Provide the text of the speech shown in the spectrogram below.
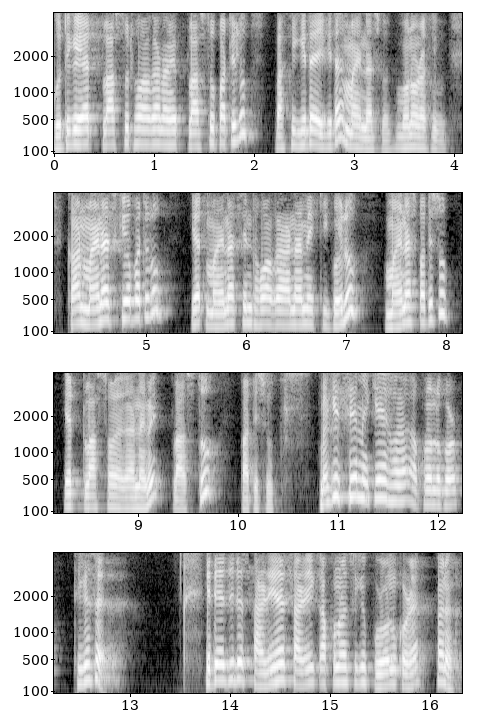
গতিকে ইয়াত প্লাছটো থকাৰ কাৰণে আমি প্লাছটো পাতিলোঁ বাকীকেইটা এইকেইটা মাইনাছ হয় মনত ৰাখিব। কাৰণ মাইনাছ কিয় পাতিলোঁ? ইয়াত মাইনাছ চিন থকাৰ কাৰণে আমি কি কৰিলোঁ? মাইনাছ পাতিছোঁ ইয়াত প্লাছ থকাৰ কাৰণে আমি প্লাছটো পাতিছোঁ। বাকী ছেম একেই হয় আপোনালোকৰ ঠিক আছে? এতিয়া যদি চাৰিয়ে চাৰিক আপোনাৰ যদি পূৰণ কৰে হয় নহয়?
